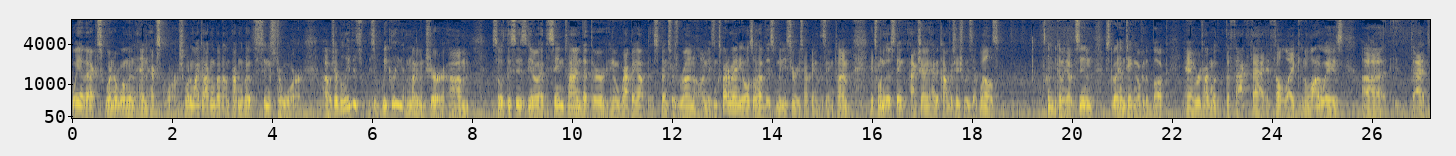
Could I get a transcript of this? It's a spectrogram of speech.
Way of X, Wonder Woman, and X Corps. So, what am I talking about? I'm talking about Sinister War, uh, which I believe is is it weekly? I'm not even sure. Um, so this is, you know, at the same time that they're, you know, wrapping up Spencer's run on Amazing Spider-Man, you also have this miniseries happening at the same time. It's one of those things. Actually, I had a conversation with Zeb Wells. It's going to be coming out soon, just about him taking over the book, and we were talking about the fact that it felt like, in a lot of ways, uh, that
